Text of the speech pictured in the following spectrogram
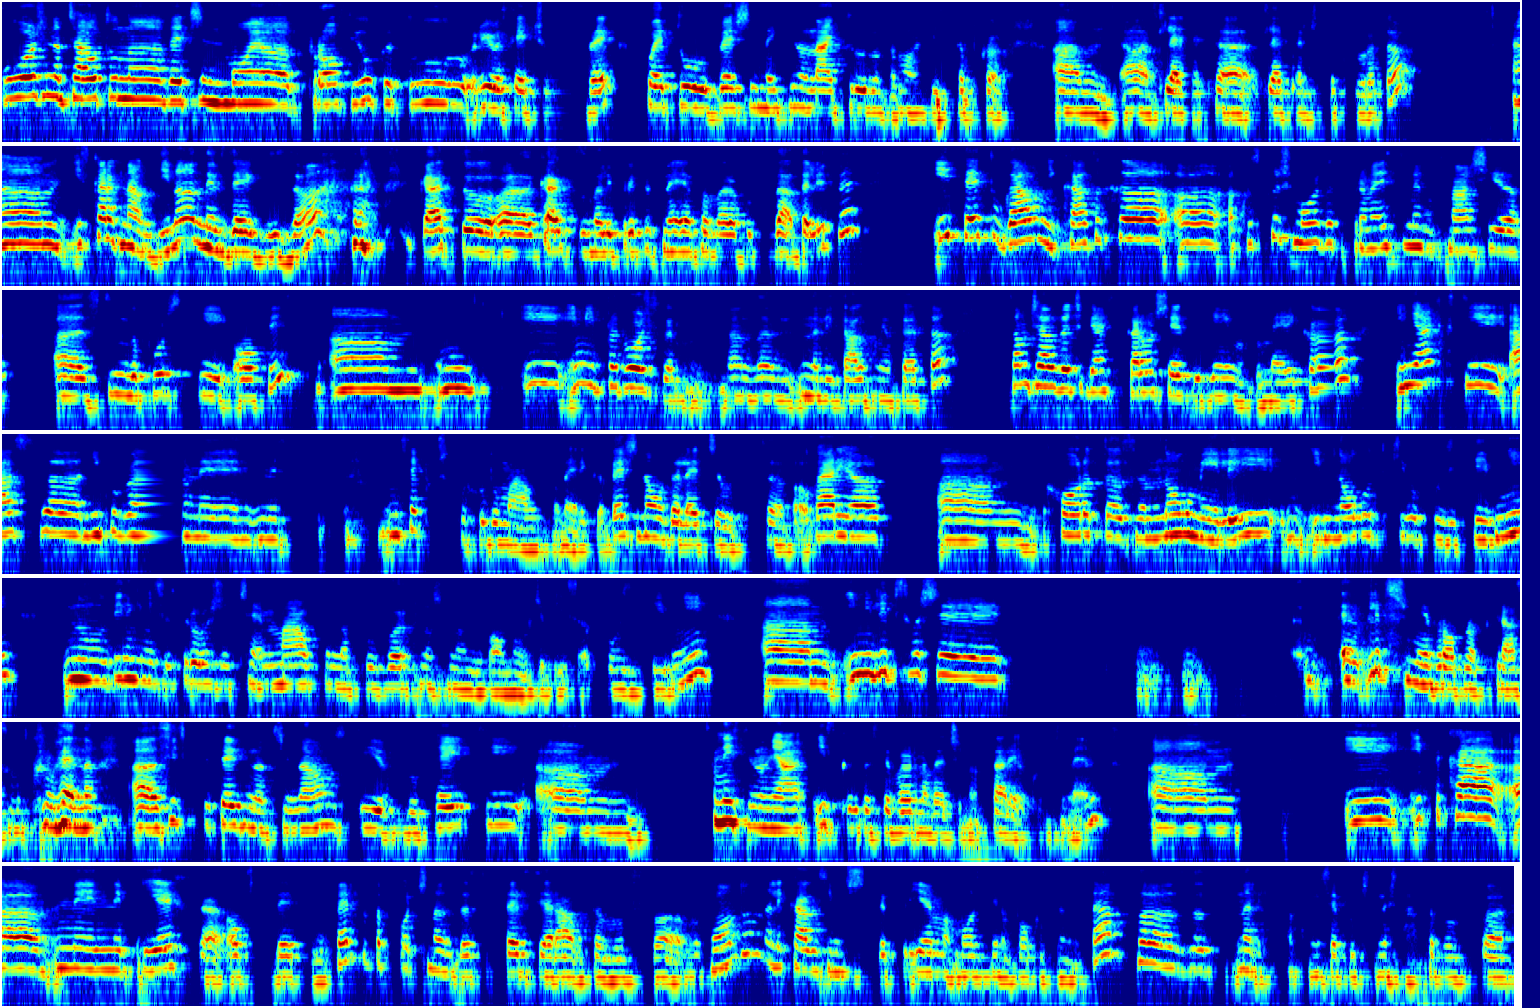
положи началото на вече моя профил като real човек, което беше наистина най-трудната, може би, стъпка след, след архитектурата. изкарах една година, не взех виза, както, както нали, притесненията на работодателите. И те тогава ми казаха, ако искаш, може да те преместиме в нашия а, сингапурски офис а, и, и ми предложиха, нали, дадоха ми оферта. Само че аз вече бях изкарала 6 години в Америка и някакси аз а, никога не, не, не се почувствах у дома в Америка. Беше много далече от България. А, хората са много мили и много такива позитивни но винаги ми се струваше, че малко на повърхностно ниво може би са позитивни. А, и ми липсваше е, липсваше ми Европа, ако трябва да съм откровена. А, всичките тези националности, европейци, а, наистина ня... исках да се върна вече на Стария континент. А, И, и така а, не, не приех общо взето офертата, почнах да си търся работа в, в Лондон. Нали, казах им, че ще приема, може би, на по-късен етап, а, за, нали, ако не се получат нещата в, в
